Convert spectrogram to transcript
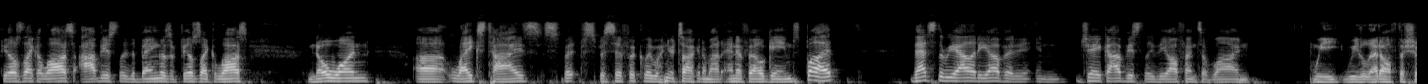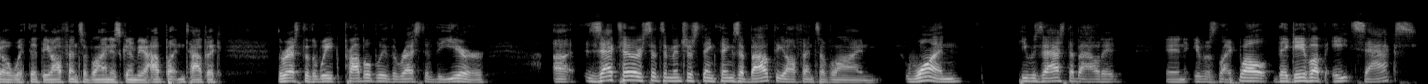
feels like a loss. Obviously, the Bengals, it feels like a loss. No one uh, likes ties, spe- specifically when you're talking about NFL games, but that's the reality of it. And Jake, obviously, the offensive line, we we let off the show with it. The offensive line is going to be a hot button topic the rest of the week, probably the rest of the year. Uh, Zac Taylor said some interesting things about the offensive line. One, he was asked about it and it was like, well, they gave up eight sacks.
